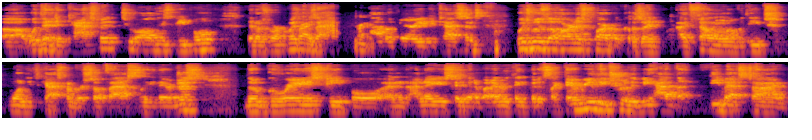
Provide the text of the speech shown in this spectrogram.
uh, with a detachment to all these people that I was working with because Right, I have, right. have a very detached sense, which was the hardest part because I, I fell in love with each one of these cast members so fastly. They were just the greatest people, and I know you say that about everything, but it's like they really truly we had the, the best time,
